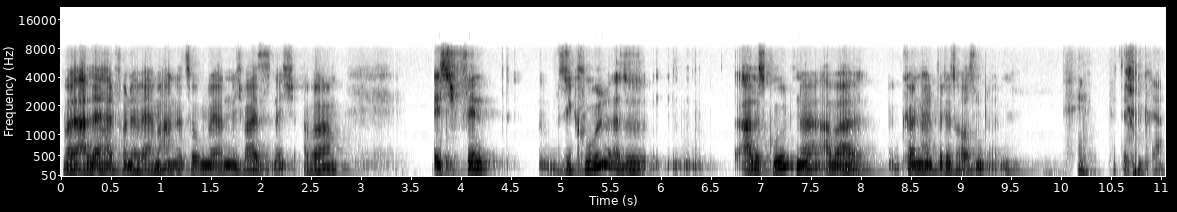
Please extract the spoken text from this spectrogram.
weil alle halt von der Wärme angezogen werden. Ich weiß es nicht. Aber ich finde sie cool, also alles gut, ne? aber können halt bitte draußen bleiben. Bitte, ja.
